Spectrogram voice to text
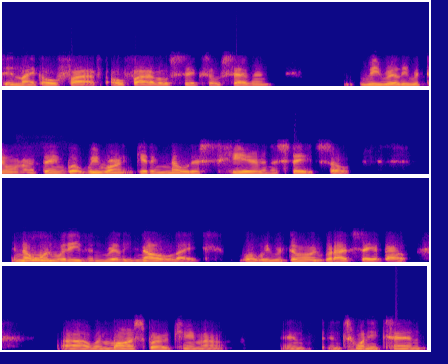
in like 05, 05, 06, 07. We really were doing our thing, but we weren't getting noticed here in the States. So no one would even really know like what we were doing. But I'd say about uh, when Marcberg came out in in 2010,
